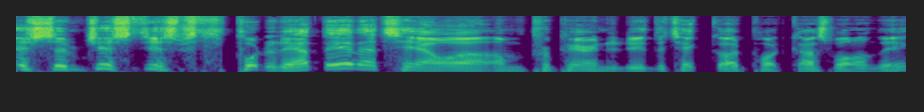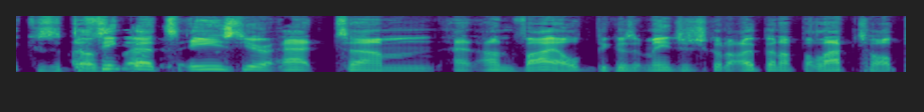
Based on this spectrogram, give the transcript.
just um, just just putting it out there. That's how uh, I'm preparing to do the Tech Guide podcast while I'm there because it I doesn't. think that's easier at um at unveiled because it means you just got to open up the laptop.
